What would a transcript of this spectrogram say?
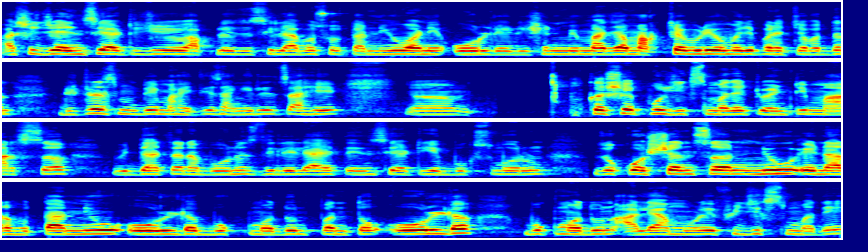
असे जे एन सी आर टीचे आपले जे सिलेबस होता न्यू आणि ओल्ड एडिशन मी माझ्या मागच्या व्हिडिओमध्ये पण याच्याबद्दल डिटेल्समध्ये माहिती सांगितलीच आहे. कसे फिजिक्समध्ये ट्वेंटी मार्क्स विद्यार्थ्यांना बोनस दिलेले आहेत. एन सी आर टी बुक्सवरून जो क्वेश्चन्स न्यू येणार होता न्यू ओल्ड बुकमधून पण तो ओल्ड बुकमधून आल्यामुळे फिजिक्समध्ये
